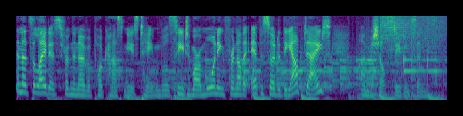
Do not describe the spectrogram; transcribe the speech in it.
And that's the latest from the Nova Podcast News team. We'll see you tomorrow morning for another episode of The Update. I'm Michelle Stevenson.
